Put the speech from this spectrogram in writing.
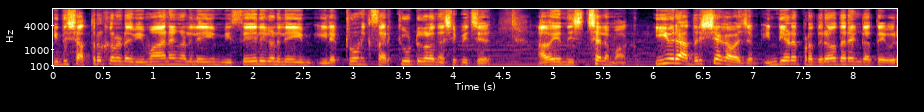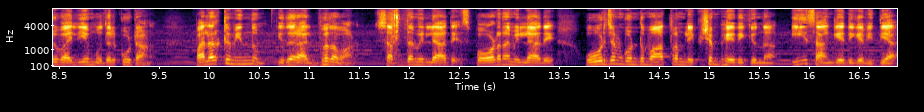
ഇത് ശത്രുക്കളുടെ വിമാനങ്ങളിലെയും മിസൈലുകളിലെയും ഇലക്ട്രോണിക് സർക്യൂട്ടുകളെ നശിപ്പിച്ച് അവയെ നിശ്ചലമാക്കും. ഈ ഒരു അദൃശ്യ കവചം ഇന്ത്യയുടെ പ്രതിരോധ രംഗത്തെ ഒരു വലിയ മുതൽക്കൂട്ടാണ്. പലർക്കും ഇന്നും ഇതൊരു അത്ഭുതമാണ്. ശബ്ദമില്ലാതെ സ്ഫോടനമില്ലാതെ ഊർജം കൊണ്ട് മാത്രം ലക്ഷ്യം ഭേദിക്കുന്ന ഈ സാങ്കേതിക വിദ്യ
